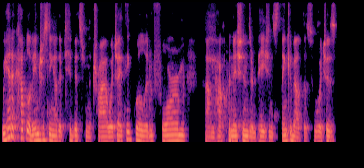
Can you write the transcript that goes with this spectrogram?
We had a couple of interesting other tidbits from the trial, which I think will inform um, how clinicians and patients think about this, which is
